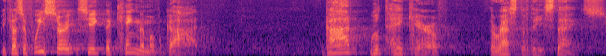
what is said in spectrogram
Because if we seek the kingdom of God, God will take care of the rest of these things.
